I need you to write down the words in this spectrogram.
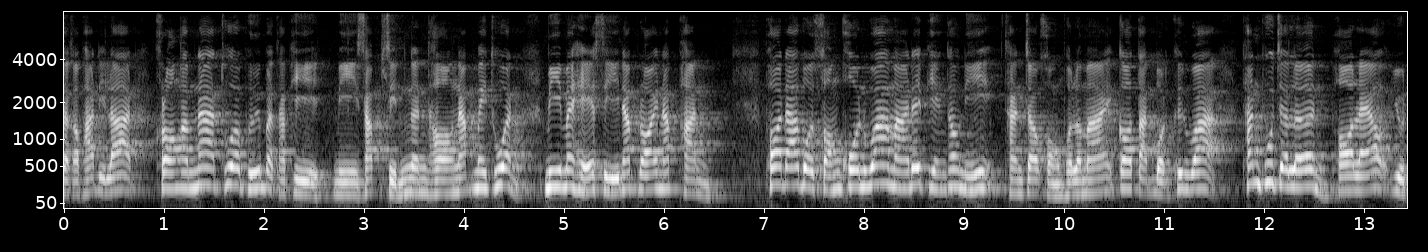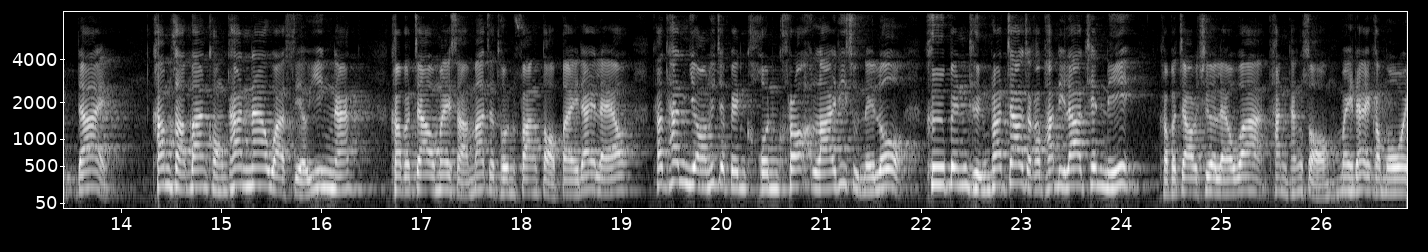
จักรพรรดิราช ครองอำนาจทั่วพื้นปฐพีมีทรัพย์สินเงินทองนับไม่ถ้วน มีมเหสีนับร้อยนับพัน พอดาบทสองคนว่ามาได้เพียงเท่านี้ ท่านเจ้าของผลไม้ก็ตัดบทขึ้นว่า ท่านผู้เจริญพอแล้วหยุดได้คำสาบานของท่านน่าหวาดเสียวยิ่งนักข้าพเจ้าไม่สามารถจะทนฟังต่อไปได้แล้ว ถ้าท่านยอมที่จะเป็นคนเคราะห์ร้ายที่สุดในโลก คือเป็นถึงพระเจ้าจักรพรรดิราชเช่นนี้ข้าพเจ้าเชื่อแล้วว่าท่านทั้งสองไม่ได้ขโมย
